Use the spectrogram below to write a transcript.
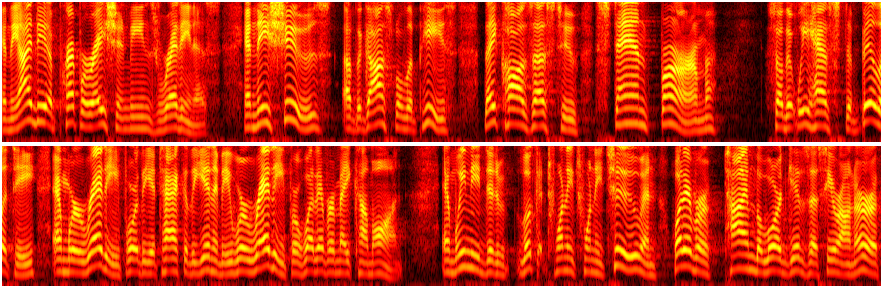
And the idea of preparation means readiness. And these shoes of the gospel of peace, they cause us to stand firm so that we have stability and we're ready for the attack of the enemy. We're ready for whatever may come on. And we need to look at 2022 and whatever time the Lord gives us here on earth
